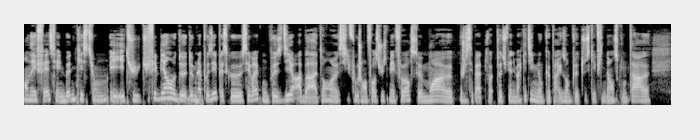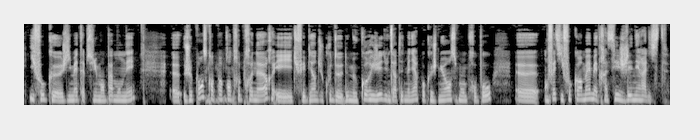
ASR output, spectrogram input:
En effet, c'est une bonne question et, tu, fais bien de, me la poser parce que c'est vrai qu'on peut se dire ah bah attends euh, s'il faut que je renforce juste mes forces, moi euh, je sais pas toi, toi tu viens du marketing donc euh, par exemple tout ce qui est finance, compta, il faut que j'y mette absolument pas mon nez. je pense qu'en tant qu'entrepreneur et tu fais bien du coup de, de me corriger d'une certaine manière pour que je nuance mon propos. en fait, il faut quand même être assez généraliste.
